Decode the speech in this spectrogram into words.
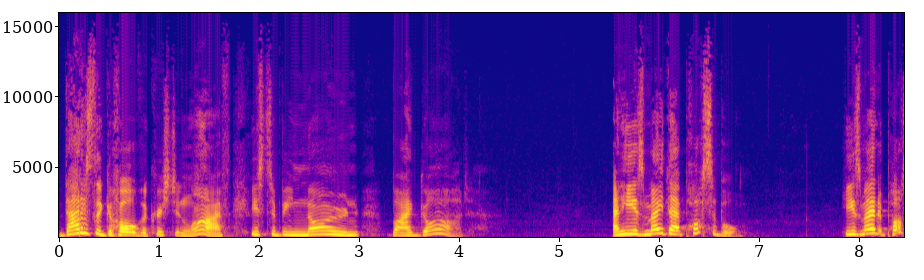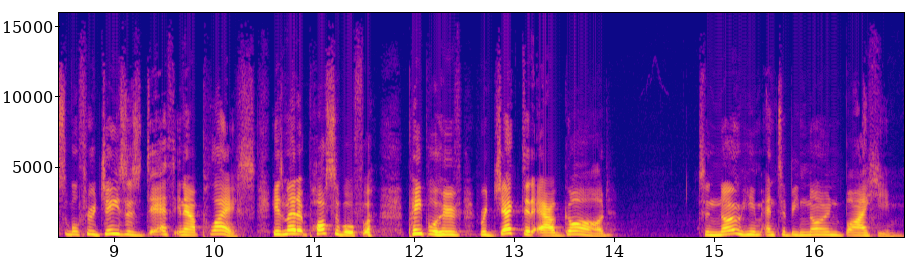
That is the goal of the Christian life, is to be known by God. And he has made that possible. He has made it possible through Jesus' death in our place. He has made it possible for people who've rejected our God to know Him and to be known by Him.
